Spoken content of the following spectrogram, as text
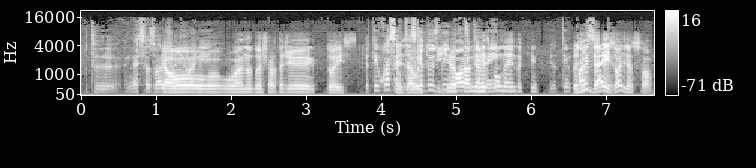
puta, nessas Que horas é o Johnny... o, o ano do Uncharted 2. Eu tenho quase certeza a que é Wikipedia 2009 tá me também. respondendo aqui. Eu tenho quase 2010, certeza. olha só.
